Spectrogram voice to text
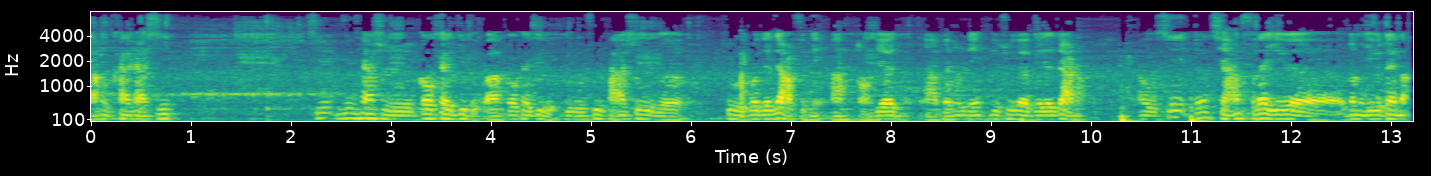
然后看一下新今今天是高开低走啊，高开低走，最后收盘收这个收个波节价附近啊，涨跌啊百分之零，就收在波节价上。然后新整体还处在一个这么一个震荡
